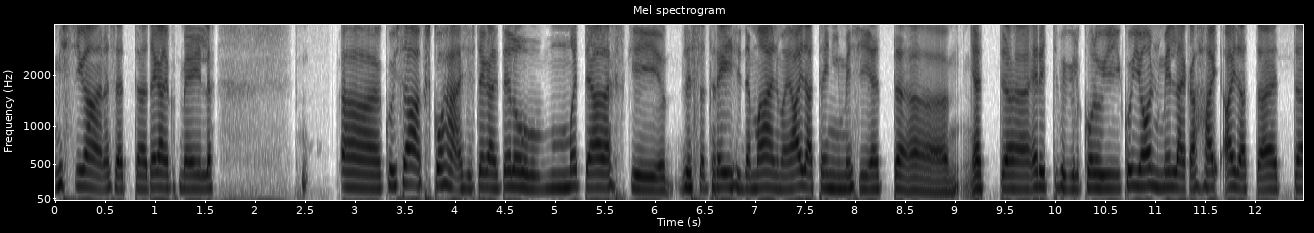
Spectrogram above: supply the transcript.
mis iganes, et tegelikult meil Äh, kui saaks kohe, siis tegelikult elu mõte olekski lihtsalt reisida maailma ja aidata inimesi, et, äh, et äh, eriti kui, kui on millega aidata, et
